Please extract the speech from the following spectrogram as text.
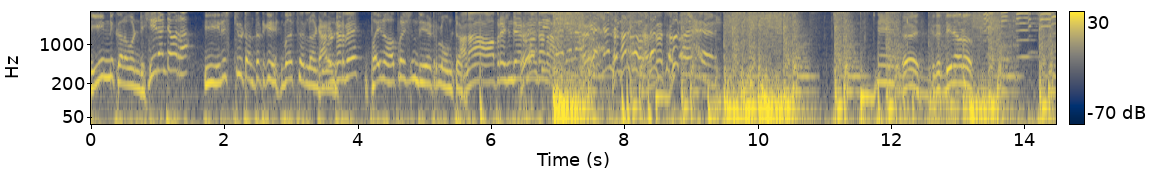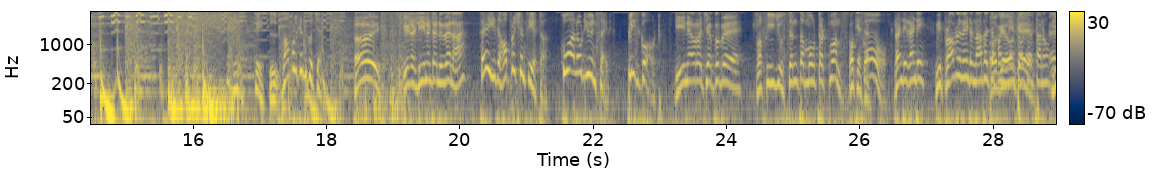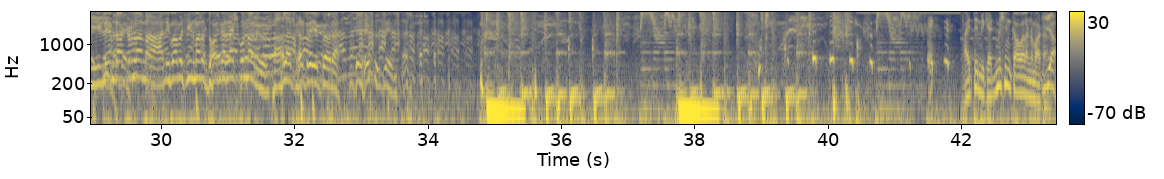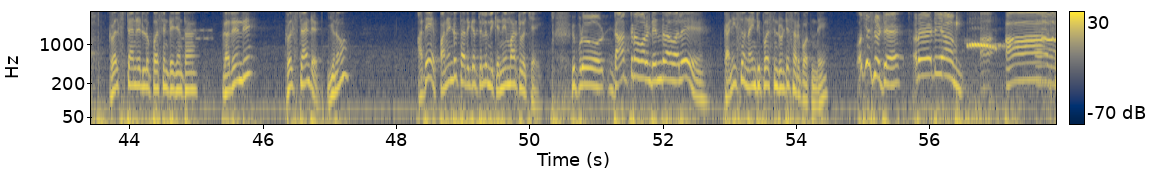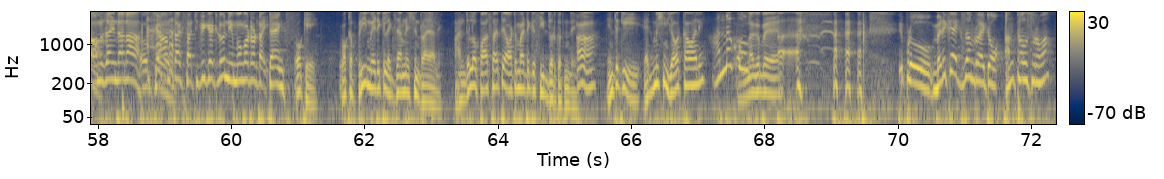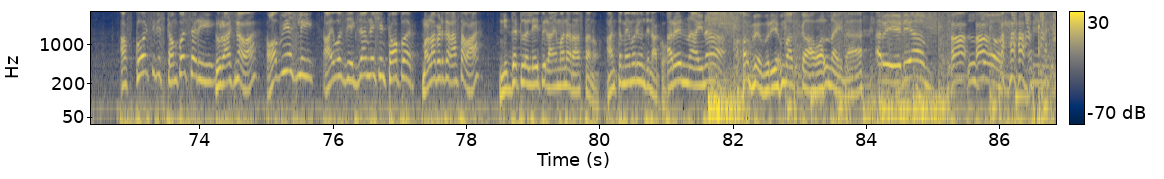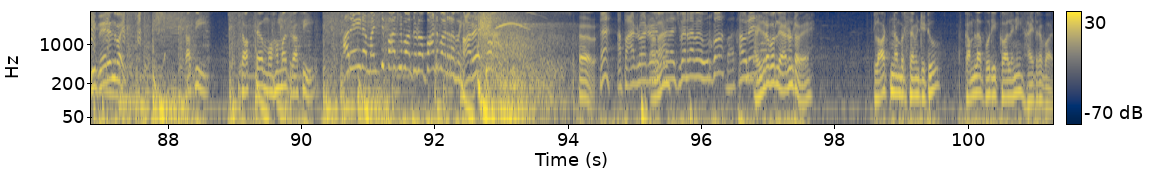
డీన్ని కలవండి. మీరంటే ఎవర్రా? ఈ ఇన్స్టిట్యూట్ అంతటికి హెడ్ మాస్టర్ లాంటి. యాడుంటాడు బే? పైన ఆపరేషన్ థియేటర్లో ఉంటాడు. అనా ఆపరేషన్ థియేటర్ వెళ్తానా ఏయ్, ఇక్కడ దీని ఎవరు? లోపలికి ఎందుకు ఈడ డీన్ అంటే నువ్వేనా? హే ఇది operation theatre. Who allowed you inside please go out dean ఎవరో చెప్పు బే. Rafi you send them out at once okay sir. రండి రండి. మీ ప్రాబ్లం ఏంటో నాతో చెప్పండి నేను సాల్వ్. చేస్తాను. వీళ్ళేం డాక్టర్లు అన్న? అలీబాబా సినిమాలో దొంగ లేకున్నారు చాలా కరెక్ట్ చెప్పావురా. అయితే మీకు అడ్మిషన్ కావాలన్నమాట. ట్వెల్త్ స్టాండర్డ్లో పర్సెంటేజ్ ఎంత? గదేంది? ట్వెల్త్ స్టాండర్డ్ యునో అదే పన్నెండో తరగతిలో మీకు ఎన్ని మార్కులు వచ్చాయి? ఇప్పుడు డాక్టర్ అవ్వాలంటే ఎన్ని రావాలి? కనీసం నైంటీ పర్సెంట్ ఉంటే సరిపోతుంది. వచ్చేసినట్టే. రేడియం ఆ సమజైందానా సర్టిఫికెట్లు నీ ముంగట ఉంటాయి. థ్యాంక్స్ ఓకే ఒక ప్రీ మెడికల్ ఎగ్జామినేషన్ రాయాలి. అందులో పాస్ అయితే ఆటోమేటిక్ సీట్ దొరుకుతుంది. ఇంతకీ అడ్మిషన్ ఎవరు కావాలి? అన్నకు. ఇప్పుడు మెడికల్ ఎగ్జామ్ రాయటం అంత అవసరమా? Of course it is compulsory నువ్వు రాసినావా? Obviously I was the examination topper మళ్ళా పెడితే రాస్తావా? నిద్దట్లో లేపి రాయమన్నా రాస్తాను. అంత మెమరీ ఉంది నాకు. అరే నాయనా ఆ మెమరీ మాకు కావాలి నాయనా? అరే ఏడియం నీ పేరేంది బాయ్? రఫీ డాక్టర్ మొహమ్మద్ రఫీ. అరే ఈయన మంచి పాటలు పాడుతాడు పాట పాడరా బై అరే ఆ పాటలు అవునా? పాడడం ఊరుకో? అవులే. హైదరాబాద్లో ఏడుంటావే plot number seventy two Kamalapuri colony Hyderabad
